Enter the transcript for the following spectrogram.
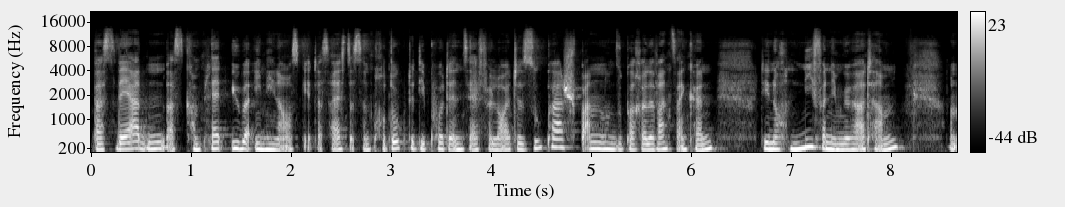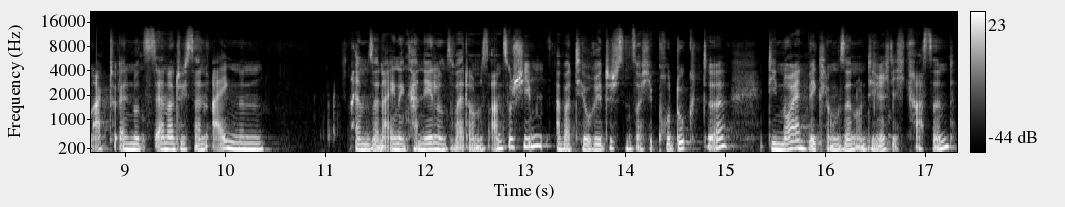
was werden, was komplett über ihn hinausgeht. Das heißt, das sind Produkte, die potenziell für Leute super spannend und super relevant sein können, die noch nie von ihm gehört haben. Und aktuell nutzt er natürlich seinen eigenen ähm, seine eigenen Kanäle und so weiter, um es anzuschieben. Aber theoretisch sind solche Produkte, die Neuentwicklungen sind und die richtig krass sind,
